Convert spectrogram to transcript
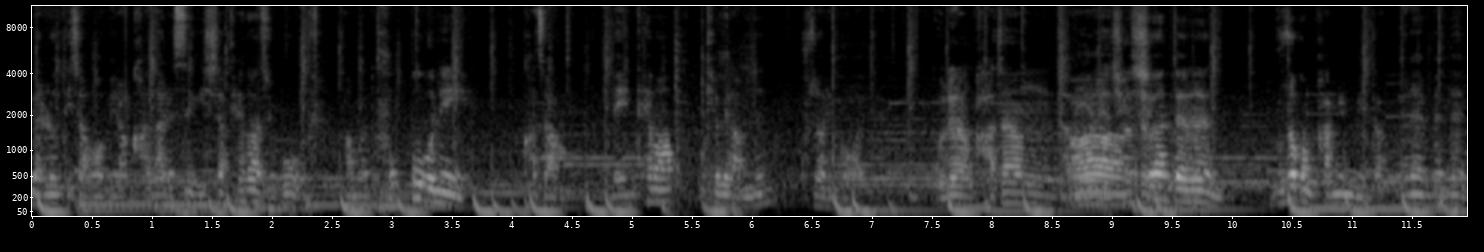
멜로디 작업이랑 가사를 쓰기 시작해가지고 아무래도 hook 부분이 가장 메인 테마 기억에 남는 구절인 것 같아요. 노래랑 가장 잘 어울리는 아, 시간대 시간대는 무조건 밤입니다. 왜냐면은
